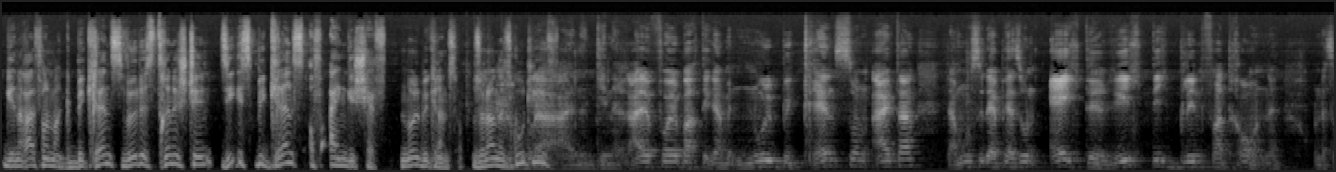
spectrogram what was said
Generalvollmacht begrenzt, würde es drinne stehen, sie ist begrenzt auf ein Geschäft. Null Begrenzung. Solange es gut lief, Oder eine Generalvollmacht, Digga, mit null Begrenzung, Alter. Da musst du der Person echt richtig blind vertrauen, ne? Und das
